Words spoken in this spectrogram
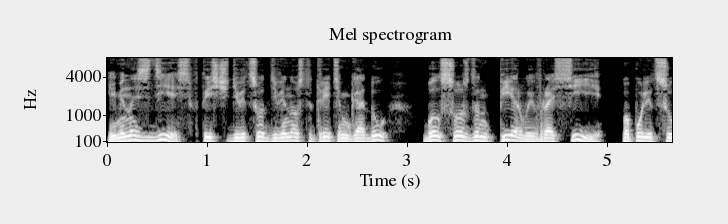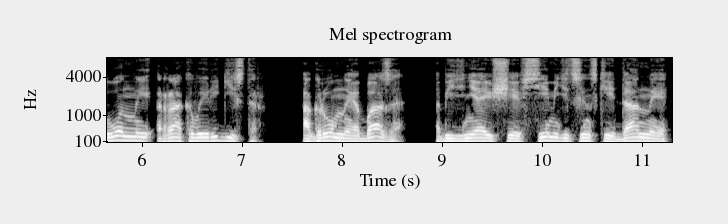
Именно здесь, в 1993 году, был создан первый в России популяционный раковый регистр, огромная база, объединяющая все медицинские данные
